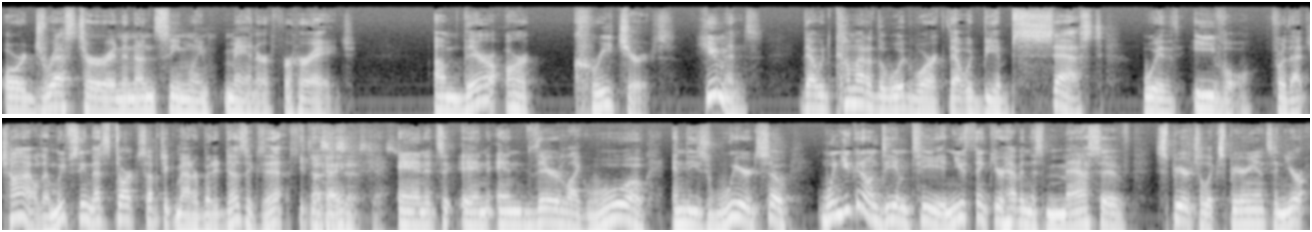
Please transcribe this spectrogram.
or dressed her in an unseemly manner for her age, um, there are creatures, humans, that would come out of the woodwork that would be obsessed with evil for that child. And we've seen that's dark subject matter, but it does exist. It does exist, yes. And it's and and they're like, whoa, and these weird so when you get on DMT and you think you're having this massive spiritual experience and you're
